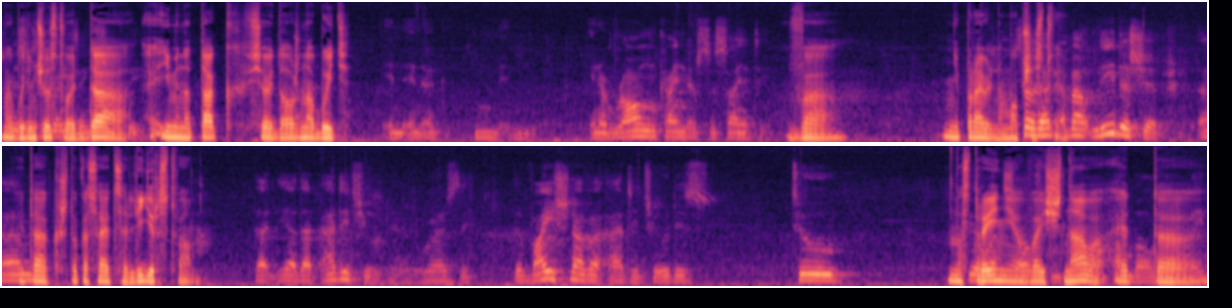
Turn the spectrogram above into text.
Мы будем чувствовать, да, именно так все и должно быть. в неправильном обществе. Итак, что касается лидерства, настроение вайшнава — это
